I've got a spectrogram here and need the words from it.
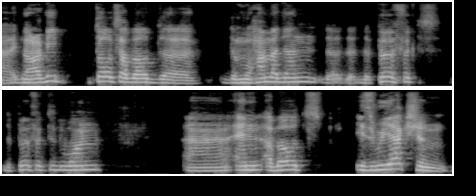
uh, Ibn Arabi talks about the the Muhammadan, the, the, the perfect, the perfected one, uh, and about his reaction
